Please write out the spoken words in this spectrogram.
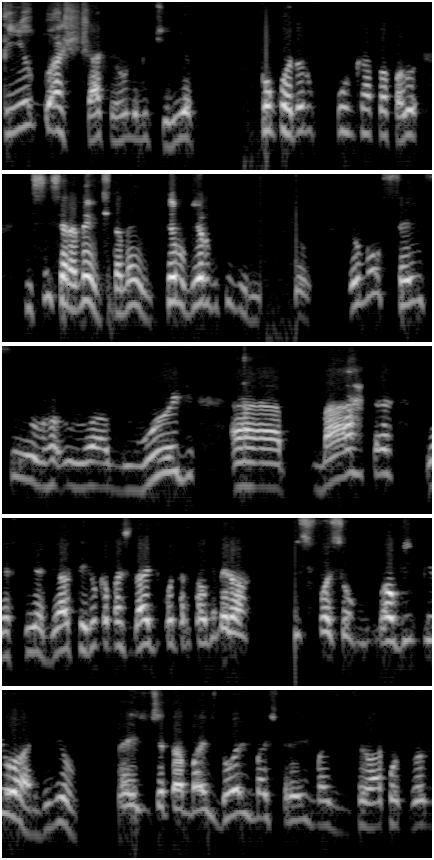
tento achar que eu não demitiria, concordando com o que o Rafa falou, e sinceramente também, pelo menos do que viria. Eu, eu não sei se o, o, o Wood, a Marta e a filha dela teriam capacidade de contratar alguém melhor. Se fosse alguém pior, entendeu? Aí a gente ia estar mais dois, mais três, mais sei lá quantos anos.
